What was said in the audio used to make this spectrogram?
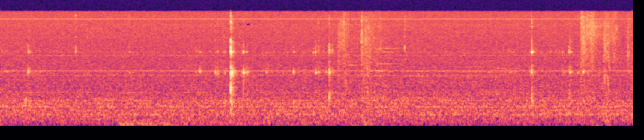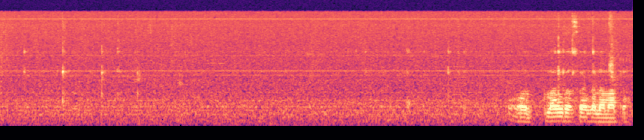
mangoes we're the market.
